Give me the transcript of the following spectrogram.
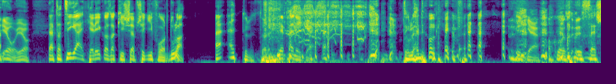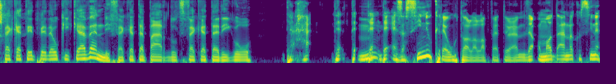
Jó, jó. Tehát a cigánykerék az a kisebbségi fordulat? E- Ettől tulajdonképpen igen. Tulajdonképpen. Igen. Akkor az összes feketét például ki kell venni? Fekete párduc, fekete rigó. De, há- de, de, Hmm. de, de ez a színükre utal alapvetően, de a madárnak a színe,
